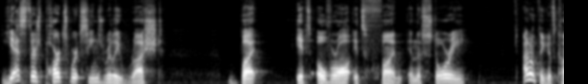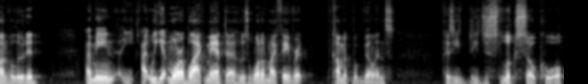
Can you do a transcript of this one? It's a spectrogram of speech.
Yes, there's parts where it seems really rushed, but it's overall it's fun and the story I don't think it's convoluted. I mean, we get more of Black Manta, who's one of my favorite comic book villains, because he he just looks so cool.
